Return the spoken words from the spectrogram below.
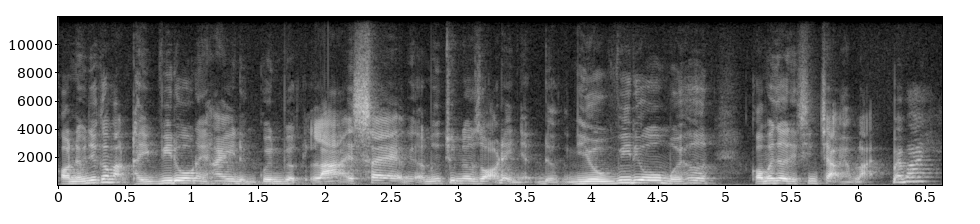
Còn nếu như các bạn thấy video này hay đừng quên việc like, share, ấn nút chuông theo dõi để nhận được nhiều video mới hơn. Còn bây giờ thì xin chào và hẹn gặp lại. Bye bye!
